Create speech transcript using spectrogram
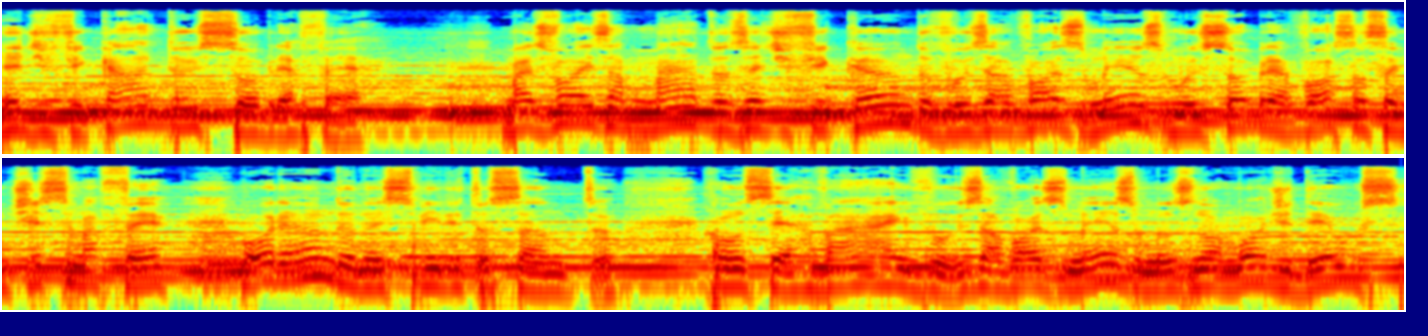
edificados sobre a fé. Mas vós, amados, edificando-vos a vós mesmos sobre a vossa santíssima fé, orando no Espírito Santo, conservai-vos a vós mesmos no amor de Deus,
